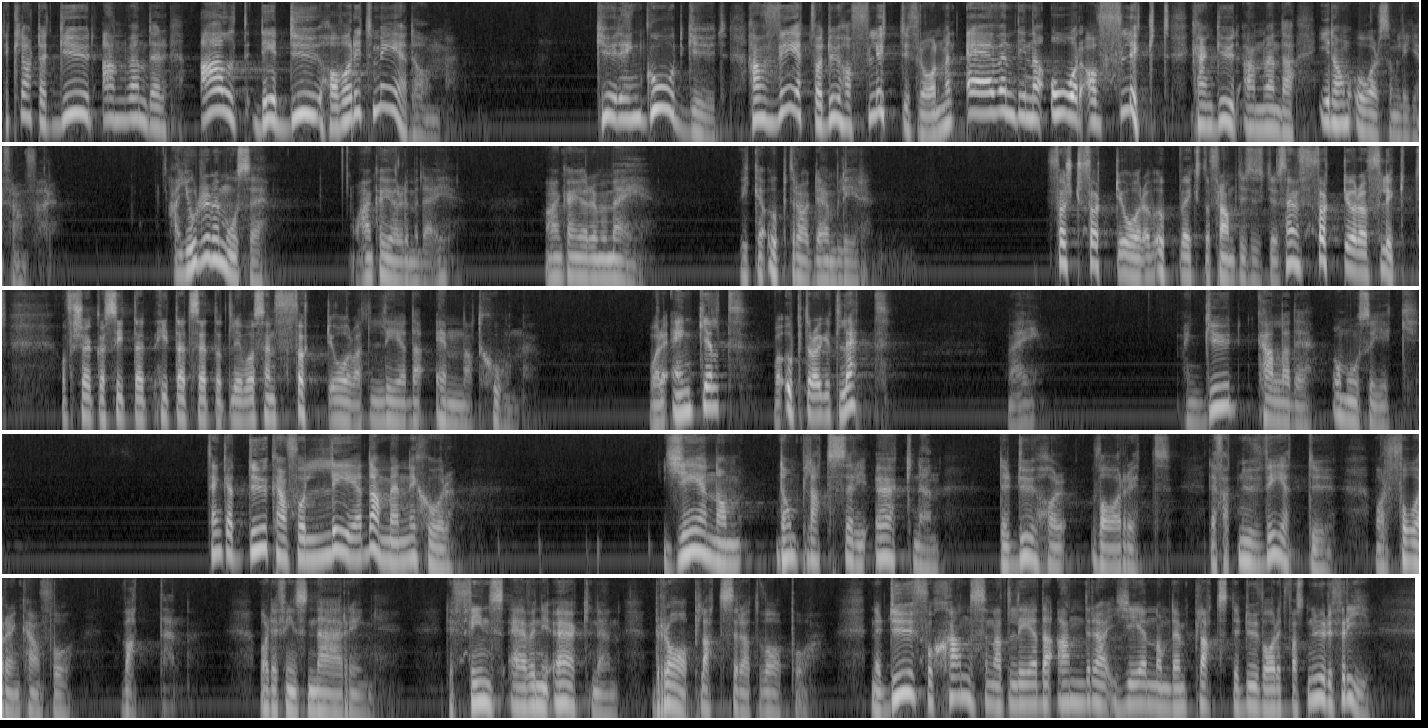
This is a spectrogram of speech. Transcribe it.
Det är klart att Gud använder allt det du har varit med om. Gud är en god Gud. Han vet vad du har flytt ifrån, men även dina år av flykt kan Gud använda i de år som ligger framför. Han gjorde det med Mose och han kan göra det med dig. Och han kan göra det med mig. Vilka uppdrag det än blir. Först 40 år av uppväxt och framtidshistoria, sen 40 år av flykt och försöka sitta, hitta ett sätt att leva och sen 40 år att leda en nation. Var det enkelt? Var uppdraget lätt? Nej. Men Gud kallade och Mose gick. Tänk att du kan få leda människor genom de platser i öknen där du har varit. Därför att nu vet du var fåren kan få var det finns näring. Det finns även i öknen bra platser att vara på. När du får chansen att leda andra genom den plats där du varit, fast nu är du fri,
